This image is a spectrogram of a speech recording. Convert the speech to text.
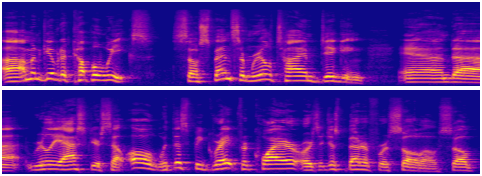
Uh, I'm going to give it a couple weeks. So spend some real time digging and uh, really ask yourself, oh, would this be great for choir or is it just better for a solo? So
